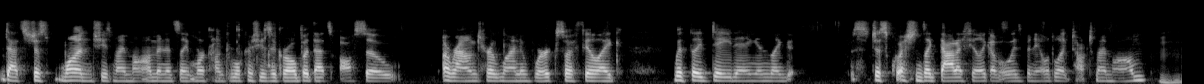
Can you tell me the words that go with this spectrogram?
that's just one, she's my mom, and it's like more comfortable because she's a girl, but that's also around her line of work. So I feel like with like dating and like just questions like that, I feel like I've always been able to like talk to my mom. Mm-hmm.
